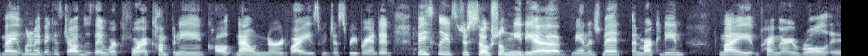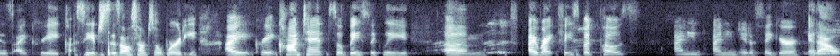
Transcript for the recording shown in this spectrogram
my one of my biggest jobs is I work for a company called now Nerdwise. We just rebranded. Basically, it's just social media management and marketing. My primary role is I create. See, it just it all sounds so wordy. I create content. So basically, um, I write Facebook posts. I need I need you to figure it out.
